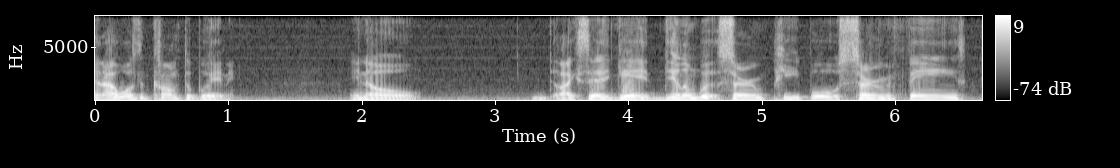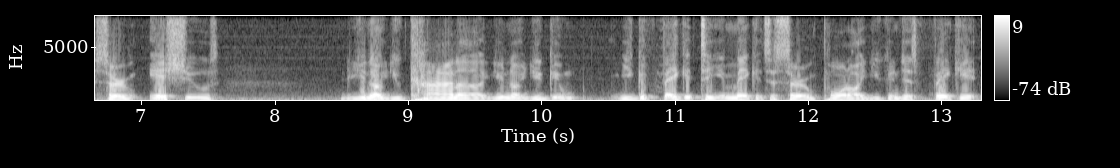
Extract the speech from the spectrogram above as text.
and I wasn't comfortable in it. You know, like I said again, dealing with certain people, certain things, certain issues. You know, you kind of, you know, you can you can fake it till you make it to a certain point, or you can just fake it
